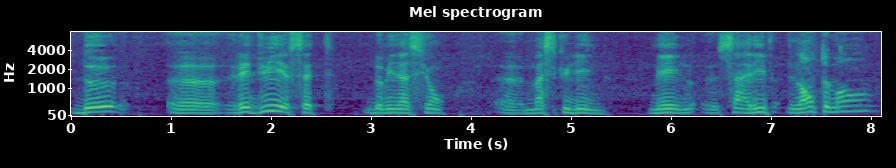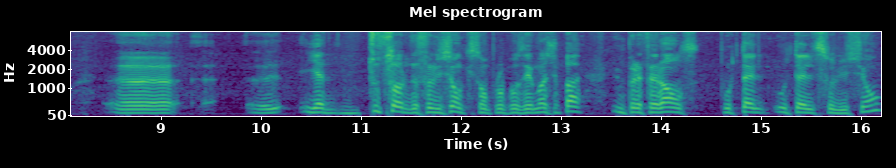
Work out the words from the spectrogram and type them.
de euh, réduire cette domination masculine. Mais ça arrive lentement. Il y a toutes sortes de solutions qui sont proposées. Moi, je n'ai pas une préférence pour telle ou telle solution.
